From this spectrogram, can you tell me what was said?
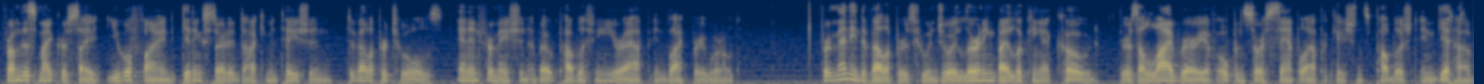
From this microsite, you will find getting started documentation, developer tools, and information about publishing your app in BlackBerry World. For many developers who enjoy learning by looking at code, there is a library of open source sample applications published in GitHub.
